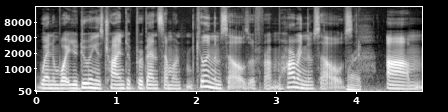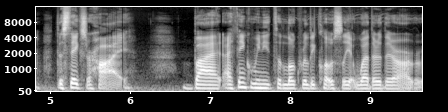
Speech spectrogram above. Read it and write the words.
when what you're doing is trying to prevent someone from killing themselves or from harming themselves, Right. um, the stakes are high. But I think we need to look really closely at whether there are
